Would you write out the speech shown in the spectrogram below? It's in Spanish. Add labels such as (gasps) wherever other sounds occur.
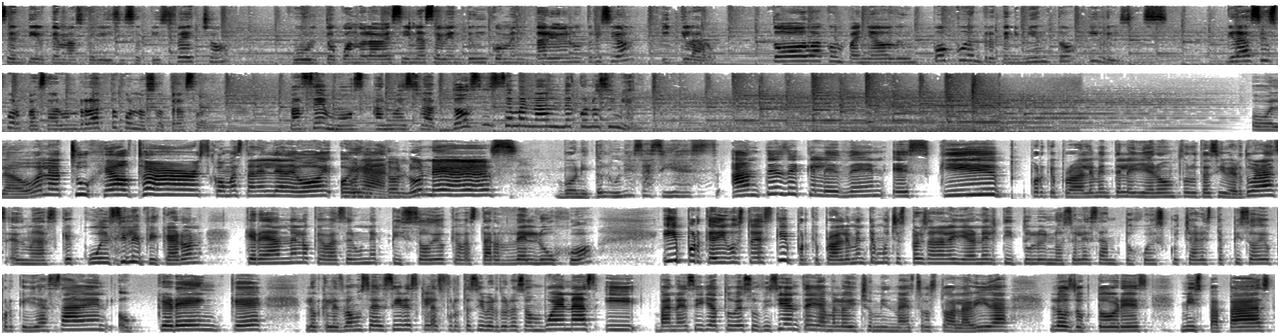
sentirte más feliz y satisfecho, culto cuando la vecina se vende un comentario de nutrición y claro, todo acompañado de un poco de entretenimiento y risas. Gracias por pasar un rato con nosotras hoy. Pasemos a nuestra dosis semanal de conocimiento. Hola, hola, two helters. ¿Cómo están el día de hoy? Oigan. Bonito lunes. Bonito lunes, así es. Antes de que le den skip, porque probablemente leyeron frutas y verduras, es más que cool si le picaron, créanme lo que va a ser un episodio que va a estar de lujo. ¿Y por qué digo esto de skip? Porque probablemente muchas personas leyeron el título y no se les antojó escuchar este episodio porque ya saben o creen que lo que les vamos a decir es que las frutas y verduras son buenas y van a decir ya tuve suficiente, ya me lo han dicho mis maestros toda la vida, los doctores, mis papás,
